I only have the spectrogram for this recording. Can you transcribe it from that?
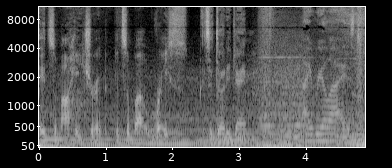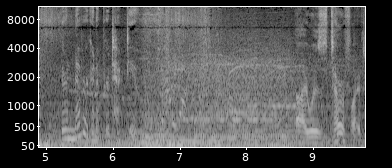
It's about hatred. It's about race. It's a dirty game. I realized they're never going to protect you. I was terrified.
